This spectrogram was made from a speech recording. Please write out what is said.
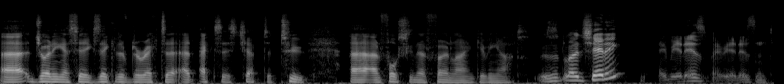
uh, joining us here, executive director at Access Chapter Two. Uh, unfortunately, that phone line giving out. Is it load shedding? Maybe it is, maybe it isn't.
